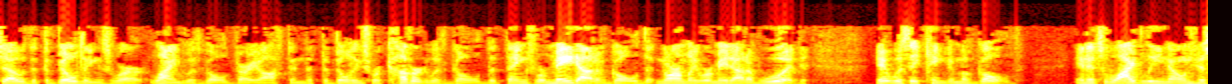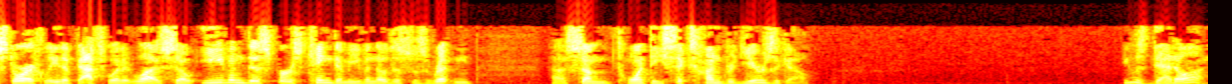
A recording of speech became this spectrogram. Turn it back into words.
so that the buildings were lined with gold very often, that the buildings were covered with gold, that things were made out of gold that normally were made out of wood. It was a kingdom of gold. And it's widely known historically that that's what it was. So even this first kingdom, even though this was written uh, some 2,600 years ago, he was dead on.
